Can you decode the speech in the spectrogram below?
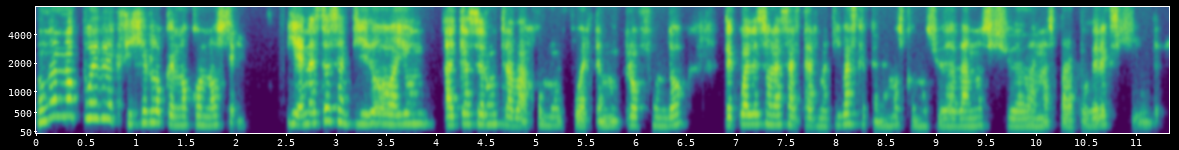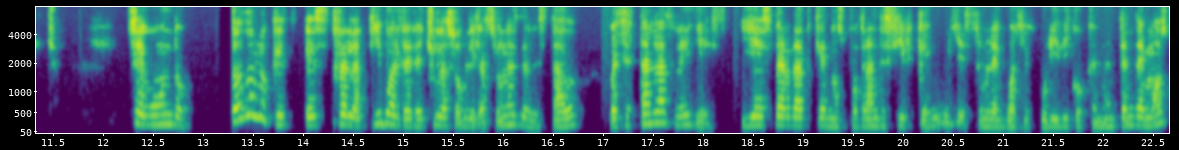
Uno no puede exigir lo que no conoce. Y en este sentido hay, un, hay que hacer un trabajo muy fuerte, muy profundo de cuáles son las alternativas que tenemos como ciudadanos y ciudadanas para poder exigir un derecho. Segundo, todo lo que es relativo al derecho y las obligaciones del Estado, pues están las leyes. Y es verdad que nos podrán decir que es un lenguaje jurídico que no entendemos,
